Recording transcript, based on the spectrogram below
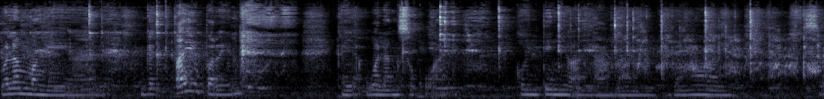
walang mangyayari. Tayo pa rin. Kaya walang sukuan. Continue ang laban. Ganon. So,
